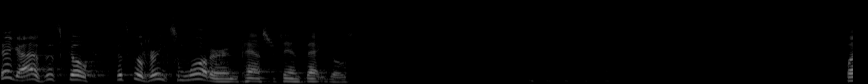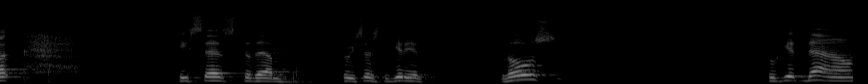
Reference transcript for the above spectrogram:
Hey guys, let's go, let's go drink some water. And Pastor Tan's back goes, But he says to them, or he says to Gideon, those who get down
